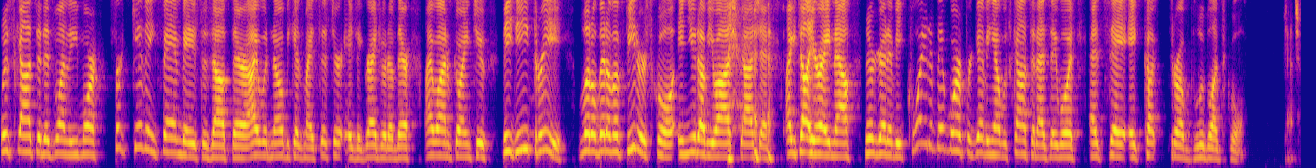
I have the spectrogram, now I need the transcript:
Wisconsin is one of the more forgiving fan bases out there. I would know because my sister is a graduate of there. I wound up going to the D3 little bit of a feeder school in UW Oshkosh. and I can tell you right now, they're going to be quite a bit more forgiving at Wisconsin as they would at, say, a cutthroat blue blood school. Gotcha.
